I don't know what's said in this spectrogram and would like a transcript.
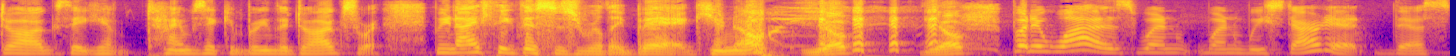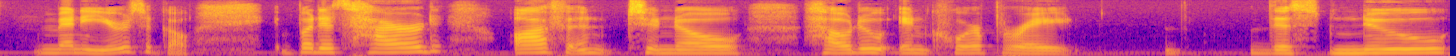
dogs. They have times they can bring the dogs to work. I mean, I think this is really big, you know. Yep. Yep. but it was when when we started this many years ago. But it's hard often to know how to incorporate this new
